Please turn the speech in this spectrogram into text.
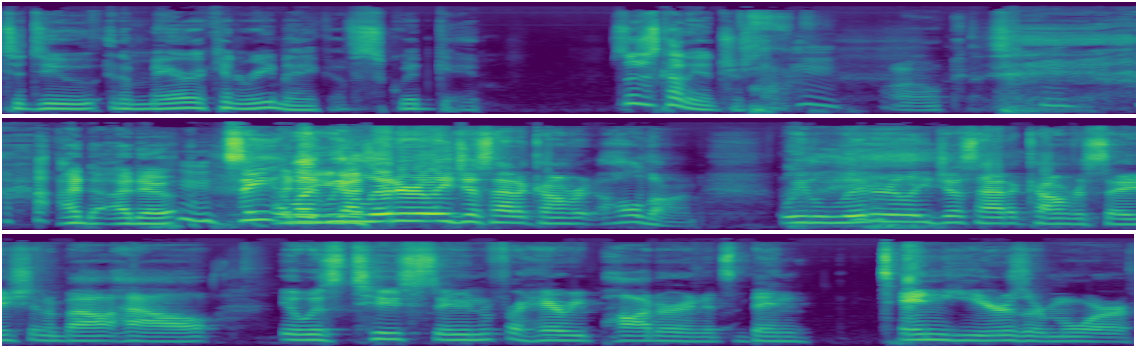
to do an American remake of Squid Game. So just kind of interesting. Oh, okay. I, know- I know. See, I know like we guys- literally just had a conversation. Hold on, we literally just had a conversation about how it was too soon for Harry Potter, and it's been ten years or more,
